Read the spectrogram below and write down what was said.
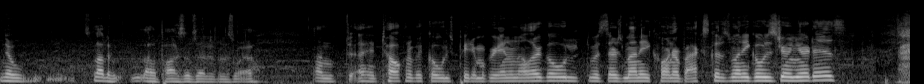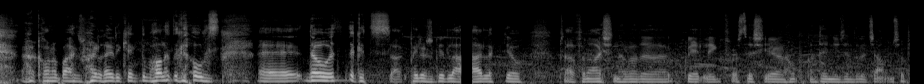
you know, a lot of a lot of positives out of it as well. And uh, talking about goals, Peter McGrane, another goal. Was there as many cornerbacks got as many goals during your days? Our cornerbacks weren't allowed to kick the ball at the goals. Uh, no, it, it's uh, Peter's a good lad. Like you know, himself and Ash have had a great league for us this year, and hope it continues into the championship.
